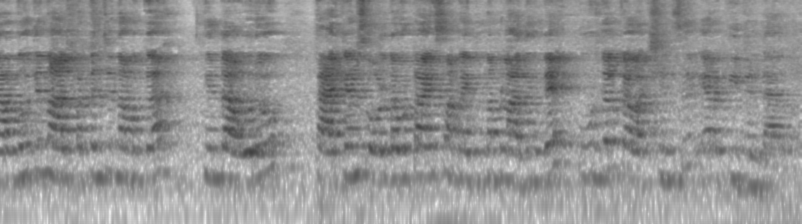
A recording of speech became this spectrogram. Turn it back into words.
അറുന്നൂറ്റി നാല്പത്തഞ്ച് നമുക്ക് എന്താ ഒരു പാറ്റേൺ സോൾഡ് ഔട്ട് ആയ സമയത്ത് നമ്മൾ അതിന്റെ കൂടുതൽ കളക്ഷൻസ് ഇറക്കിയിട്ടുണ്ടായിരുന്നു.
